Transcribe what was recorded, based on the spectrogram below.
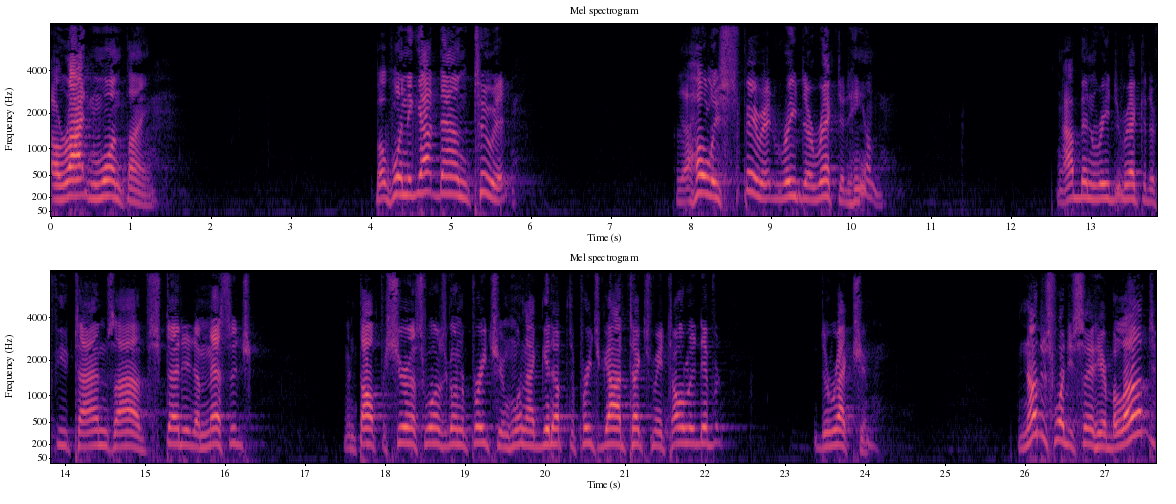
of writing one thing. But when he got down to it, the Holy Spirit redirected him. I've been redirected a few times. I've studied a message and thought for sure that's what I was going to preach. And when I get up to preach, God takes me a totally different direction. Notice what he said here, beloved.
